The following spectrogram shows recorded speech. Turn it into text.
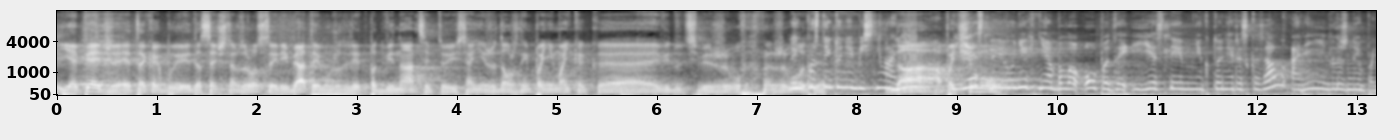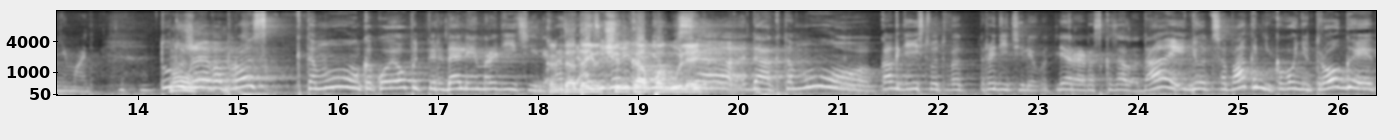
и опять же, это как бы достаточно взрослые ребята, им уже лет по 12, то есть они же должны понимать, как э, ведут себя живо- Ну, им просто животные. никто не объяснил. Они- Да, а почему? Если у них не было опыта, и если им никто не рассказал, они не должны понимать. Тут Ну, уже вопрос к тому, какой опыт передали им родители. Когда А- а дают теперь щенка погулять. Да, к тому, как действуют вот родители. Вот Лера рассказала, да, идет собака, никого не трогает,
